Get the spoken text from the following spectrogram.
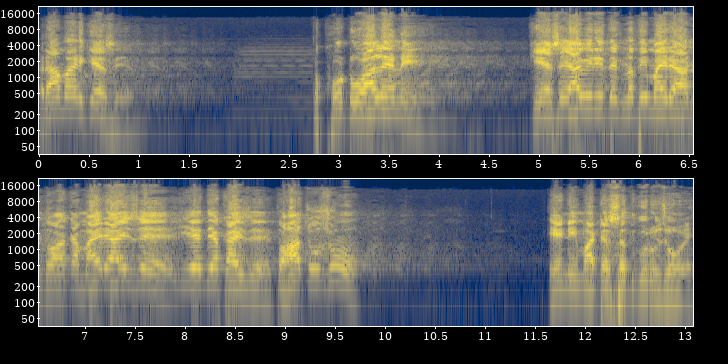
રામાયણ કે છે, તો ખોટું હાલે નહીં. કે છે, આવી રીતે નથી માર્યા. તો આ કા માર્યા છે? એ દેખાય છે. તો સાચું શું? એની માટે સદગુરુ જોવે.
